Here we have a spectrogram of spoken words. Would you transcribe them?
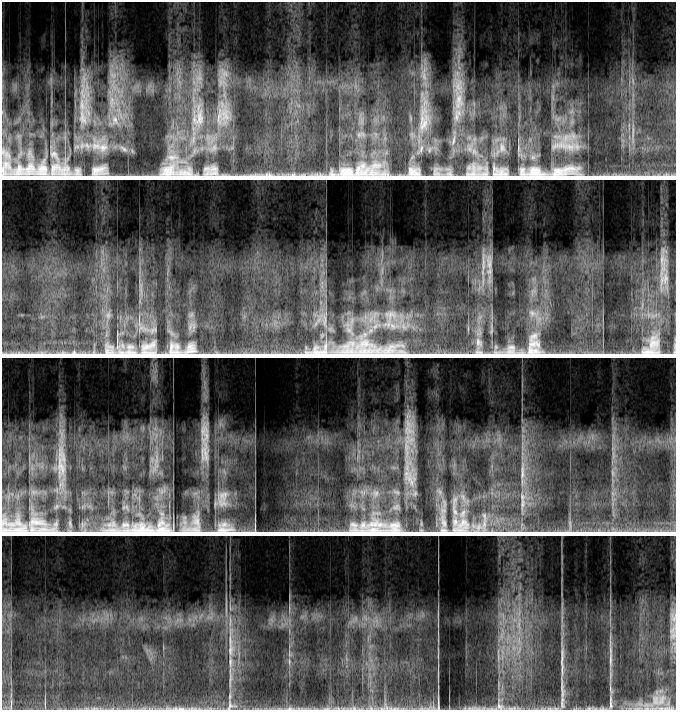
ঝামেলা মোটামুটি শেষ, উড়ানো শেষ। দুই দাদা পরিষ্কার করছে, এখন খালি একটু রোদ দিয়ে আপনার ঘরে উঠে রাখতে হবে। এদিকে আমি আবার এই যে আজকে বুধবার মাছ মারলাম দাদাদের সাথে। ওনাদের লোকজন কম আজকে এই জন্য ওদের সব থাকা লাগল এই যে মাছ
